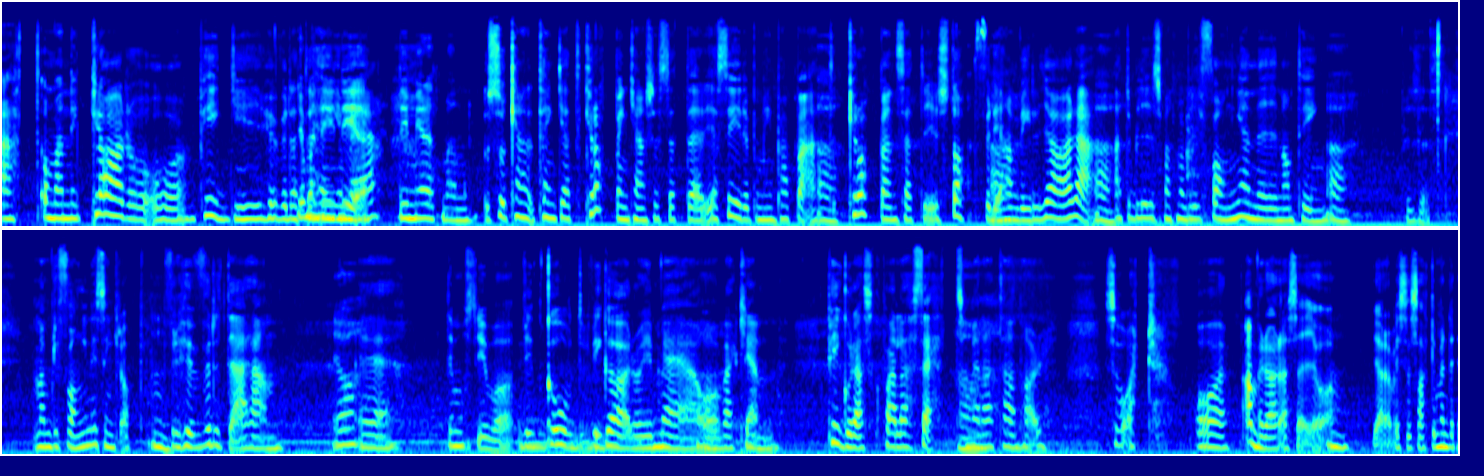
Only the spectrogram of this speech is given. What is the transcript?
att om man är klar och, och pigg i huvudet Ja, och men hänger det. med Det är mer att man... så kan, tänker jag att kroppen kanske sätter, jag ser det på min pappa, att Ja. kroppen sätter ju stopp för det Ja. han vill göra. Att det blir som att man blir fången i någonting. Ja, precis. Man blir fången i sin kropp. Mm. För huvudet är han Ja, eh, det måste ju vara... vid god vigör och är med och verkligen pigg och rask på alla sätt. Ja. Men att han har svårt att ja, röra sig och Mm. göra vissa saker. Men det,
